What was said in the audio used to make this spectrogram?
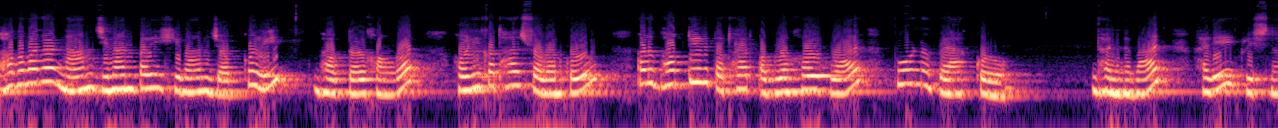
ভগৱানৰ নাম যিমান পাৰি সিমান জপ কৰি ভক্তৰ সংগত হৰি কথা শ্ৰৱণ কৰোঁ আৰু ভক্তিৰ পথত অগ্ৰসৰ হোৱাৰ পূৰ্ণ প্ৰয়াস কৰোঁ। ধন্যবাদ হৰে কৃষ্ণ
